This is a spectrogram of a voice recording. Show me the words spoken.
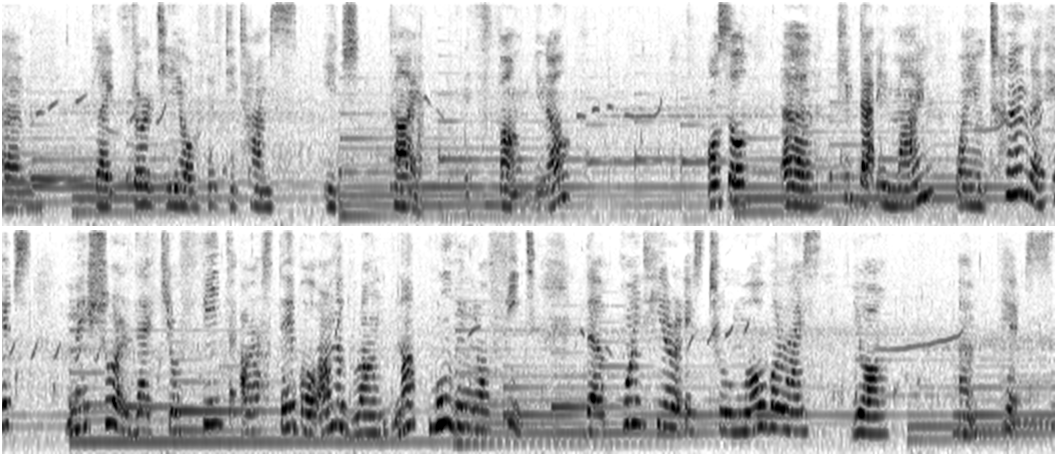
um, like 30 or 50 times each time. It's fun, you know? Also, uh, keep that in mind when you turn the hips. Make sure that your feet are stable on the ground, not moving your feet. The point here is to mobilize your um, hips.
